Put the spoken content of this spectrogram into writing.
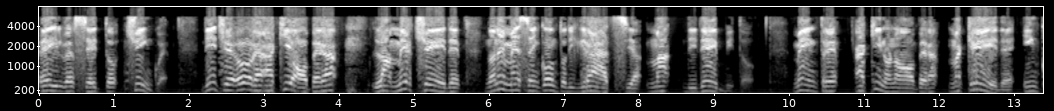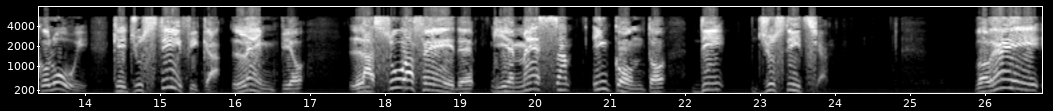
e il versetto 5. Dice ora a chi opera la mercede non è messa in conto di grazia ma di debito, mentre a chi non opera ma crede in colui che giustifica l'empio, la sua fede gli è messa in conto di giustizia. Vorrei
